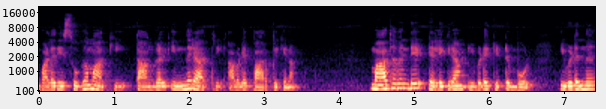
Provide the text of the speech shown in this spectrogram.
വളരെ സുഖമാക്കി താങ്കൾ ഇന്ന് രാത്രി അവിടെ പാർപ്പിക്കണം. മാധവന്റെ ടെലിഗ്രാം ഇവിടെ കിട്ടുമ്പോൾ ഇവിടുന്ന്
